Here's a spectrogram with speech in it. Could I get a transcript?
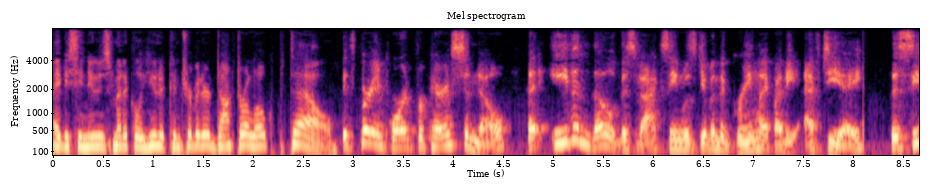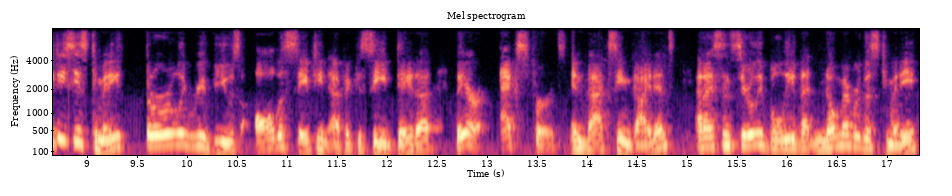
ABC News medical unit contributor Dr. Alok Patel. It's very important for parents to know that even though this vaccine was given the green light by the FDA, the CDC's committee thoroughly reviews all the safety and efficacy data. They are experts in vaccine guidance, and I sincerely believe that no member of this committee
